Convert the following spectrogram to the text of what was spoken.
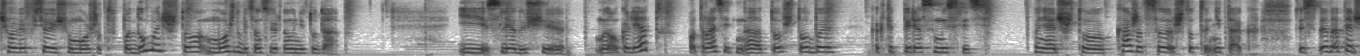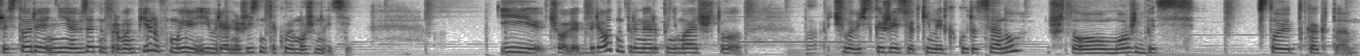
человек все еще может подумать, что, может быть, он свернул не туда. И следующие много лет потратить на то, чтобы как-то переосмыслить понять, что кажется что-то не так. То есть это, опять же, история не обязательно про вампиров, мы и в реальной жизни такое можем найти. И человек берет, например, и понимает, что человеческая жизнь все-таки имеет какую-то цену, что, может быть, стоит как-то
